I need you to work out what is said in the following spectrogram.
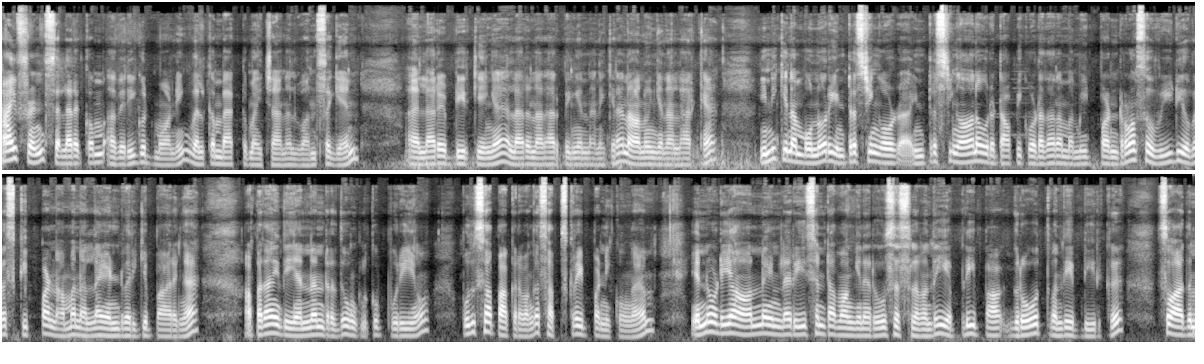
ஹாய் ஃப்ரெண்ட்ஸ் எல்லாருக்கும் a very good morning welcome back to my channel once again எல்லோரும் எப்படி இருக்கீங்க? எல்லோரும் நல்லா இருப்பீங்கன்னு நினைக்கிறேன். நானும் இங்கே நல்லா இருக்கேன். இன்றைக்கி நம்ம இன்னொரு இன்ட்ரெஸ்டிங்கோட இன்ட்ரெஸ்டிங்கான ஒரு டாப்பிக்கோட தான் நம்ம மீட் பண்ணுறோம் ஸோ வீடியோவை ஸ்கிப் பண்ணாமல் நல்லா எண்ட் வரைக்கும் பாருங்கள் அப்போ தான் இது என்னன்றது உங்களுக்கு புரியும். புதுசாக பார்க்குறவங்க சப்ஸ்கிரைப் பண்ணிக்கோங்க. என்னுடைய ஆன்லைனில் ரீசெண்டாக வாங்கின ரோசஸில் வந்து எப்படி பா க்ரோத் வந்து எப்படி இருக்குது ஸோ அது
